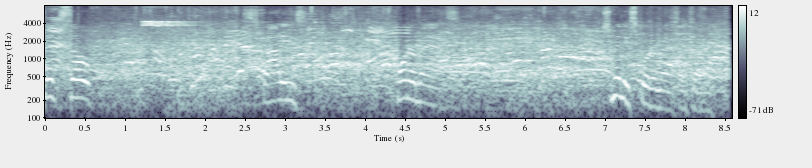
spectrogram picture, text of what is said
Defense so Scotty's Corner Mats, Schmitty's Corner Mats, I'm sorry.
